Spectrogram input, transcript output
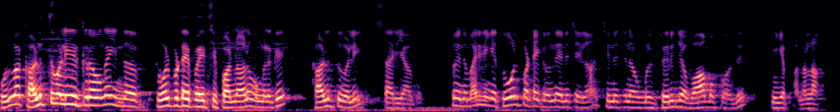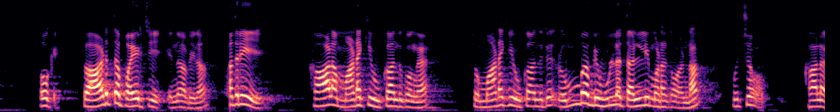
பொதுவாக கழுத்து வலி இருக்கிறவங்க இந்த தோள்பட்டை பயிற்சி பண்ணாலும் உங்களுக்கு கழுத்து வலி சரியாகும். ஸோ இந்த மாதிரி நீங்கள் தோள்பட்டைக்கு வந்து என்ன செய்யலாம்? சின்ன சின்ன உங்களுக்கு தெரிஞ்ச வார்மப்பை வந்து நீங்கள் பண்ணலாம். ஓகே ஸோ அடுத்த பயிற்சி என்ன அப்படின்னா மாதிரி காலை மடக்கி உட்காந்துக்கோங்க ஸோ மடக்கி உட்காந்துட்டு ரொம்ப அப்படி உள்ளே தள்ளி மடக்க வேண்டாம். கொஞ்சம் காலை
